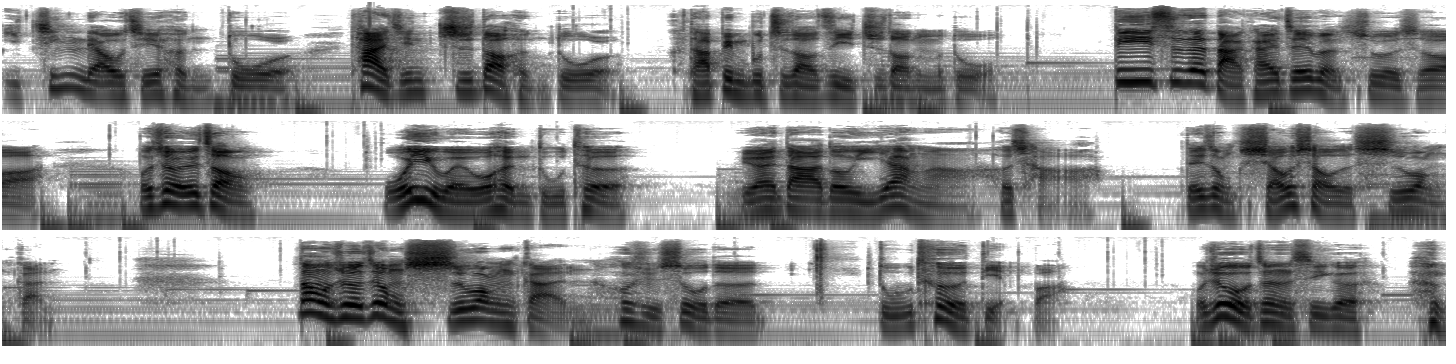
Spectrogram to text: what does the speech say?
已经了解很多了，他已经知道很多了，可他并不知道自己知道那么多。第一次在打开这本书的时候啊，我就有一种我以为我很独特，原来大家都一样啊，喝茶的一种小小的失望感。但我觉得这种失望感或许是我的 独特点吧。我觉得我真的是一个很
